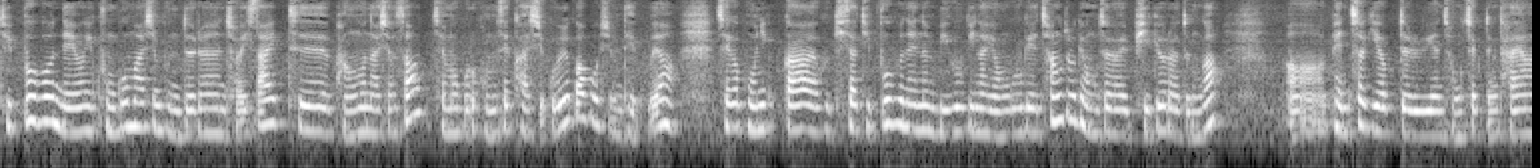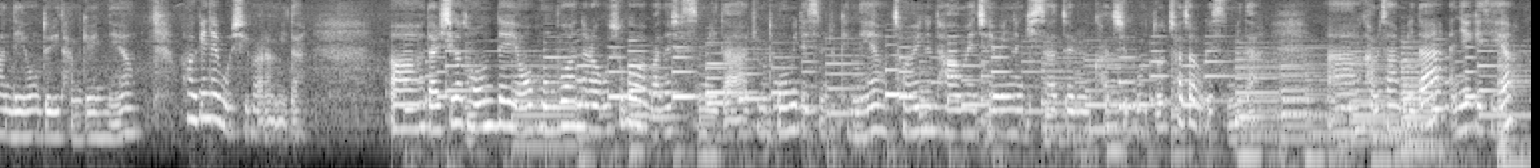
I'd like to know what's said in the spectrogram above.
뒷부분 내용이 궁금하신 분들은 저희 사이트 방문하셔서 제목으로 검색하시고 읽어보시면 되고요. 제가 보니까 그 기사 뒷부분에는 미국이나 영국의 창조 경제와의 비교라든가 어, 벤처 기업들을 위한 정책 등 다양한 내용들이 담겨 있네요. 확인해 보시기 바랍니다. 아, 날씨가 더운데 영어 공부하느라고 수고가 많으셨습니다. 좀 도움이 됐으면 좋겠네요. 저희는 다음에 재밌는 기사들을 가지고 또 찾아오겠습니다. 아, 감사합니다. 안녕히 계세요. 네.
